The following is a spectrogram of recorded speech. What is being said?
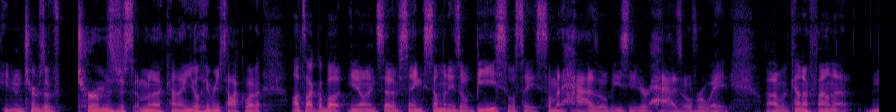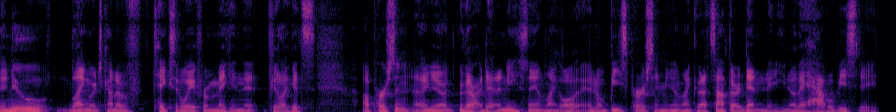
you know, in terms of terms, just I'm gonna kind of you'll hear me talk about it. I'll talk about you know instead of saying someone is obese, we'll say someone has obesity or has overweight. Uh, we kind of found that the new language kind of takes it away from making it feel like it's a person, uh, you know, their identity, saying like, oh, an obese person, meaning like that's not their identity. You know, they have obesity.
